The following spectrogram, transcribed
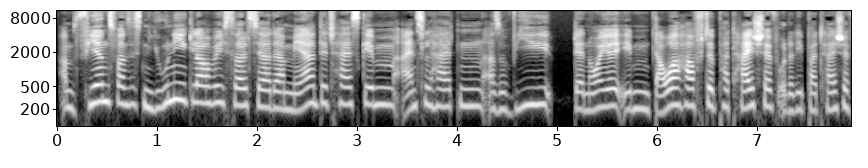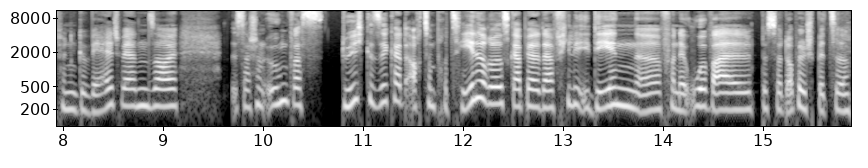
Am 24. Juni, glaube ich, soll es ja da mehr Details geben, Einzelheiten, also wie der neue eben dauerhafte Parteichef oder die Parteichefin gewählt werden soll. Ist da schon irgendwas durchgesickert, auch zum Prozedere. Es gab ja da viele Ideen äh, von der Urwahl bis zur Doppelspitze.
